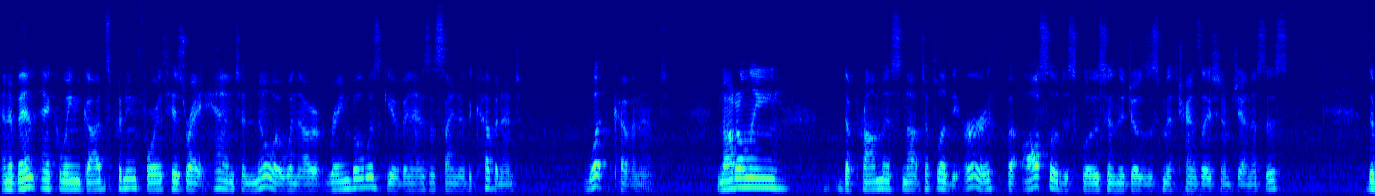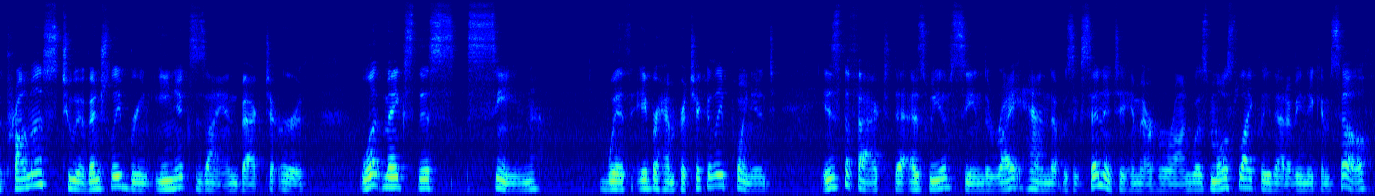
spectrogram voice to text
an event echoing God's putting forth his right hand to Noah when the rainbow was given as a sign of the covenant. What covenant? Not only the promise not to flood the earth, but also disclosed in the Joseph Smith translation of Genesis, the promise to eventually bring Enoch's Zion back to earth. What makes this scene with Abraham particularly poignant is the fact that, as we have seen, the right hand that was extended to him at Haran was most likely that of Enoch himself,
